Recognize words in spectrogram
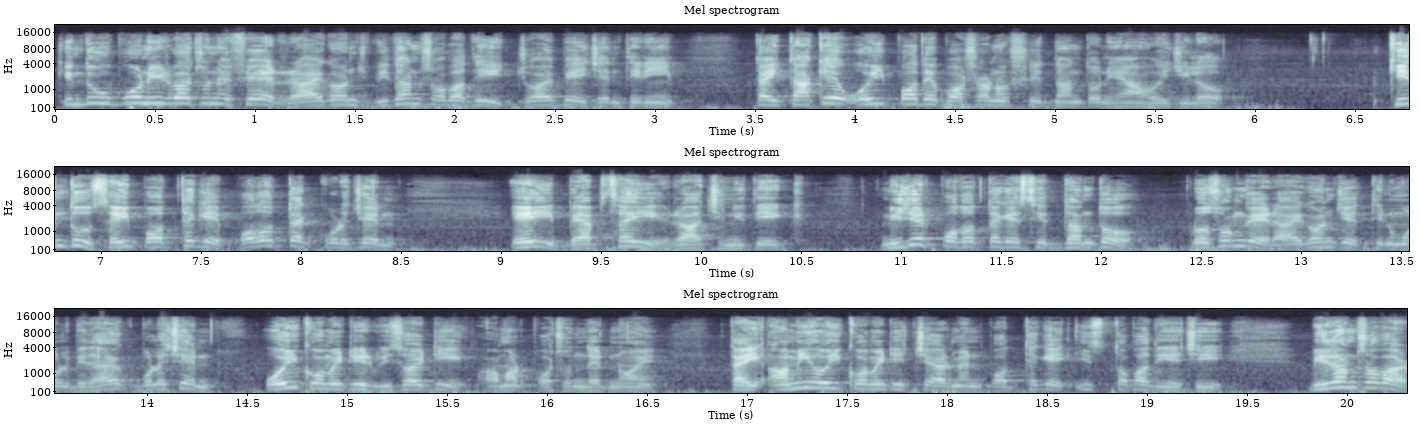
কিন্তু উপনির্বাচনে ফের রায়গঞ্জ বিধানসভাতেই জয় পেয়েছেন তিনি। তাই তাকে ওই পদে বসানোর সিদ্ধান্ত নেওয়া হয়েছিল। কিন্তু সেই পদ থেকে পদত্যাগ করেছেন এই ব্যবসায়ী রাজনীতিক। নিজের পদত্যাগের সিদ্ধান্ত প্রসঙ্গে রায়গঞ্জের তৃণমূল বিধায়ক বলেছেন, ওই কমিটির বিষয়টি আমার পছন্দের নয়। তাই আমি ওই কমিটির চেয়ারম্যান পদ থেকে ইস্তফা দিয়েছি। বিধানসভার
